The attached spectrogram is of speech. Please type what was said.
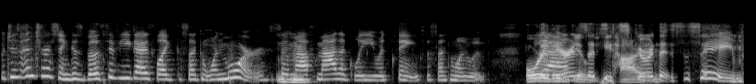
Which is interesting because both of you guys like the second one more. So Mhm. mathematically, you would think the second one would. or Yeah. Aaron said he least tied. scored that it's the same.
